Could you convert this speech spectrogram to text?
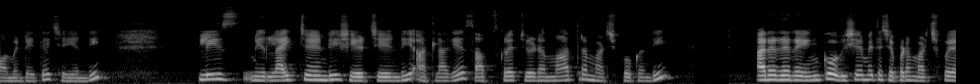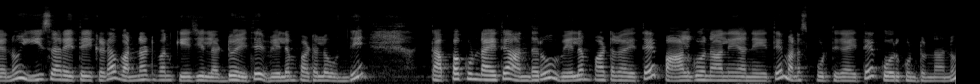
కామెంట్ అయితే చేయండి. ప్లీజ్ మీరు లైక్ చేయండి షేర్ చేయండి అట్లాగే సబ్స్క్రైబ్ చేయడం మాత్రం మర్చిపోకండి. అరెరే ఇంకో విషయం అయితే చెప్పడం మర్చిపోయాను. ఈసారి అయితే ఇక్కడ one nought one KG laddu అయితే వేలంపాటలో ఉంది. తప్పకుండా అయితే అందరూ వేలంపాటలో అయితే పాల్గొనాలి అని అయితే మనస్ఫూర్తిగా అయితే కోరుకుంటున్నాను.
